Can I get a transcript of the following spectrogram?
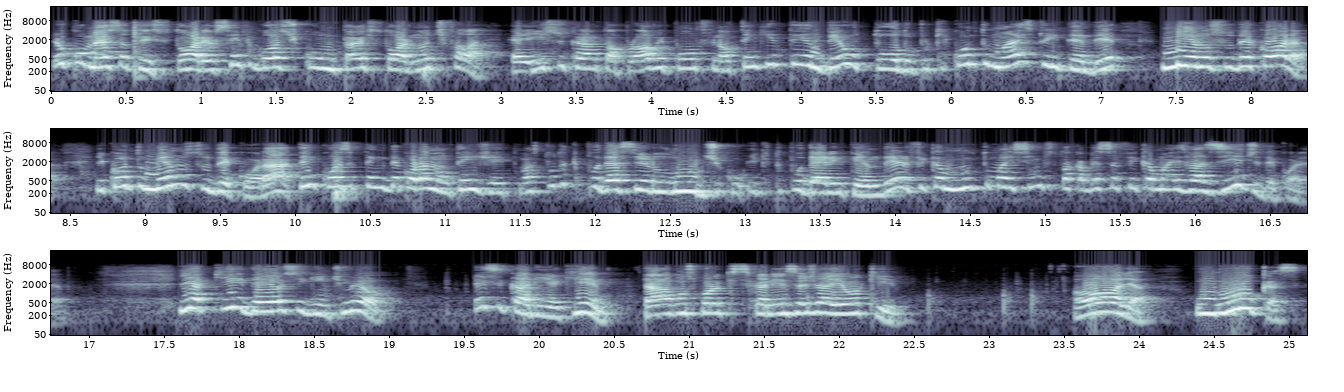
eu começo a tua história, eu sempre gosto de contar a história, não te falar, é isso que era na tua prova e ponto final. Tem que entender o todo, porque quanto mais tu entender, menos tu decora. E quanto menos tu decorar, tem coisa que tem que decorar, não tem jeito, mas tudo que puder ser lúdico e que tu puder entender, fica muito mais simples, tua cabeça fica mais vazia de decorar. E aqui a ideia é o seguinte, meu, esse carinha aqui, tá? Vamos supor que esse carinha seja eu aqui. Olha, o Lucas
